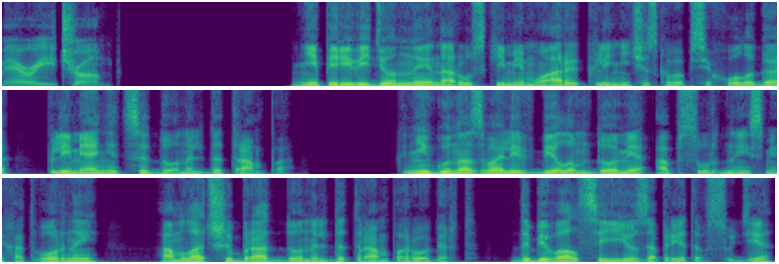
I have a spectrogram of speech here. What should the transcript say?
Mary Trump. Непереведенные на русский мемуары клинического психолога, племянницы Дональда Трампа. Книгу назвали в Белом доме абсурдной и смехотворной, а младший брат Дональда Трампа Роберт добивался ее запрета в суде,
